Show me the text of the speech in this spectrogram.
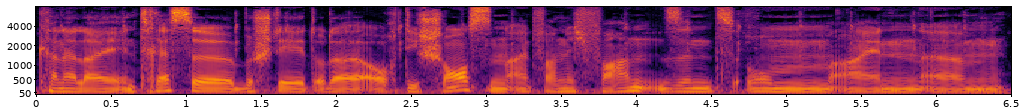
keinerlei Interesse besteht oder auch die Chancen einfach nicht vorhanden sind, um ein ähm,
